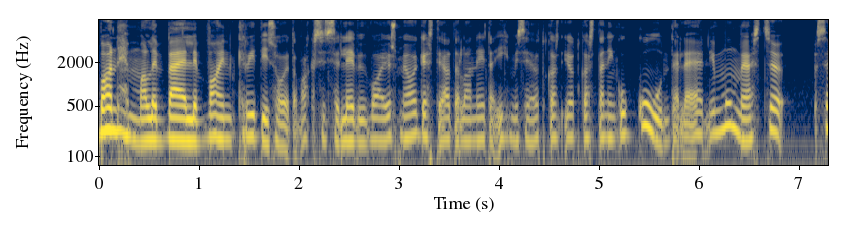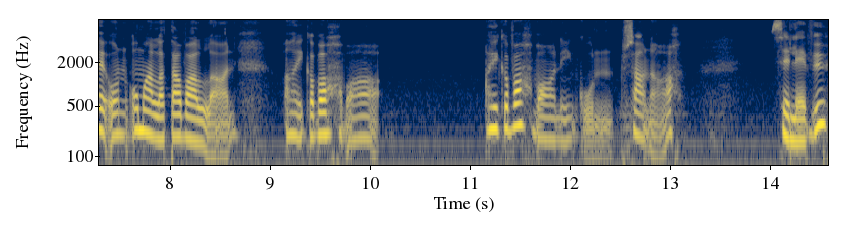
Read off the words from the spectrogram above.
vanhemmalle väelle vain kritisoitavaksi se levy, vaan jos me oikeasti ajatellaan niitä ihmisiä, jotka, jotka sitä niin kuin kuuntelee, niin mun mielestä se, se on omalla tavallaan aika vahvaa, aika vahvaa niin kuin sanaa, se levy.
